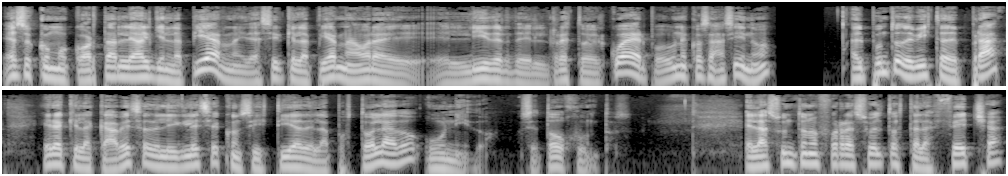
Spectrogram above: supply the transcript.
Eso es como cortarle a alguien la pierna y decir que la pierna ahora es el líder del resto del cuerpo, una cosa así, ¿no? El punto de vista de Pratt era que la cabeza de la iglesia consistía del apostolado unido, o sea, todos juntos. El asunto no fue resuelto hasta la fecha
